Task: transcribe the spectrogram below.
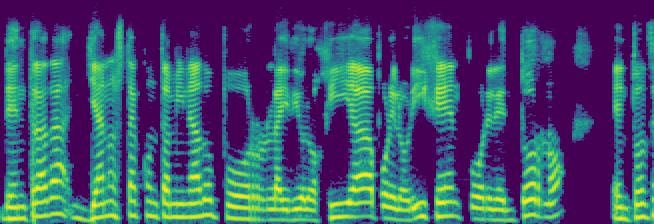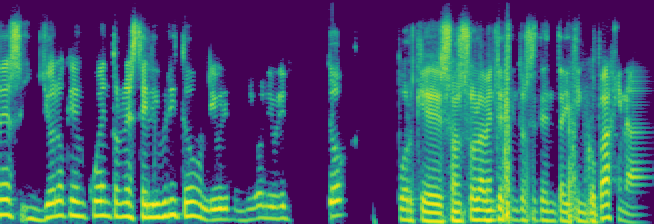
de entrada ya no está contaminado por la ideología, por el origen, por el entorno. Entonces, yo lo que encuentro en este librito, un librito, digo librito porque son solamente 175 páginas,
